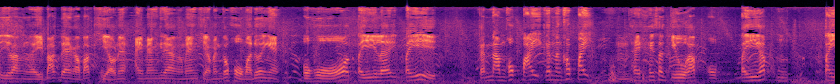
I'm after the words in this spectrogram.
ตีลังไอ้บักแดงกับบักเขียวเนี่ยไอ้แมงแดงกับแมงเขียวมันก็โผล่มาด้วยไงโอ้โห ตีเลยตีกันนำเข้าไปกันนำเข้าไปให้ให้สกิลครับโอ้ตีครับตี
